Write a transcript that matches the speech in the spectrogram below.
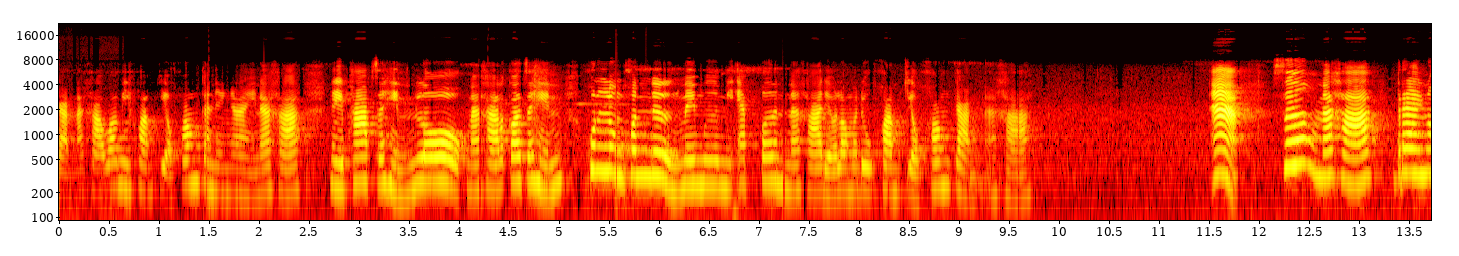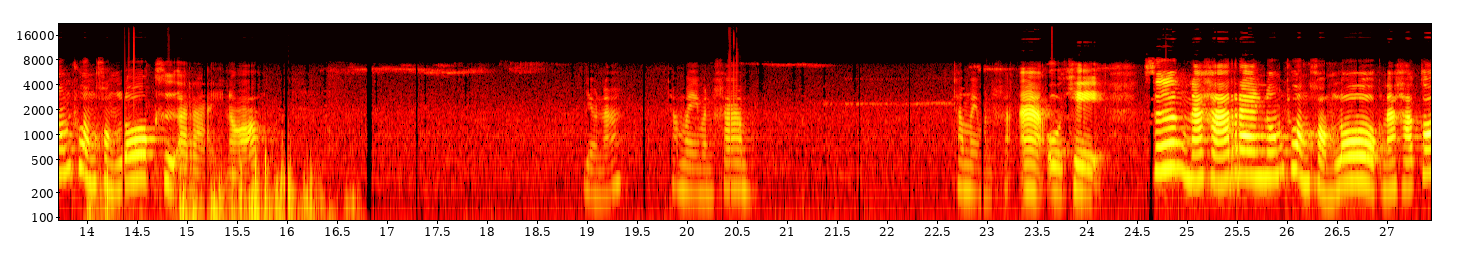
กันนะคะ ว่ามีความเกี่ยวข้องกันยังไงนะคะ ในภาพจะเห็นโลกนะคะ แล้วก็จะเห็นคุณลุงคนหนึ่งในมือมีแอปเปิลนะคะ เดี๋ยวเรามาดูความเกี่ยวข้องกันนะคะอะซึ่งนะคะแรงโน้มถ่วงของโลกคืออะไรเนาะเดี๋ยวนะทำไมมันข้ามทำไมมันข้ามอะโอเค ซึ่งนะคะแรงโน้มถ่วงของโลกนะคะ ก็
